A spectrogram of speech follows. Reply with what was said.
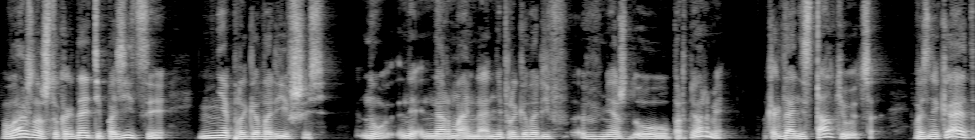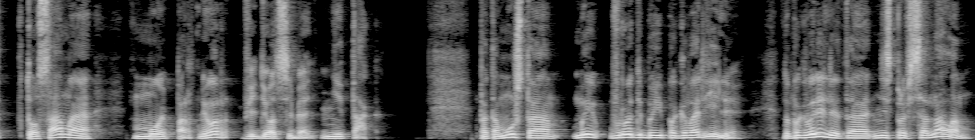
Важно, что когда эти позиции не проговорившись, ну, нормально не проговорив между партнерами, когда они сталкиваются, возникает то самое «мой партнер ведет себя не так». Потому что мы вроде бы и поговорили, но поговорили это не с профессионалом,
